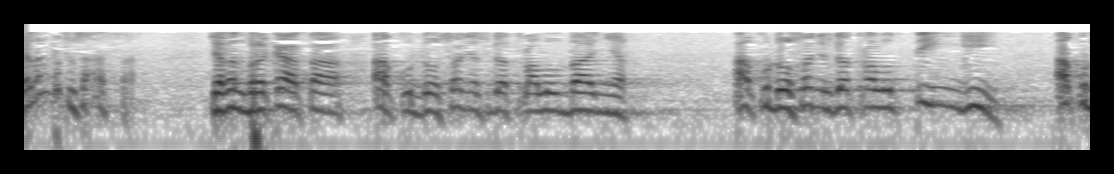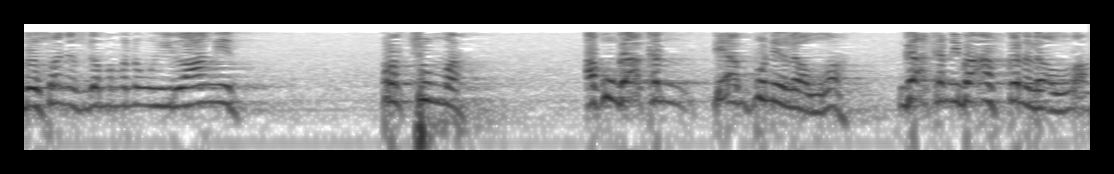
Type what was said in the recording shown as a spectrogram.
Jangan putus asa. Jangan berkata, aku dosanya sudah terlalu banyak. Aku dosanya sudah terlalu tinggi. Aku dosanya sudah memenuhi langit. Percuma. Aku nggak akan diampuni oleh Allah. nggak akan dimaafkan oleh Allah.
